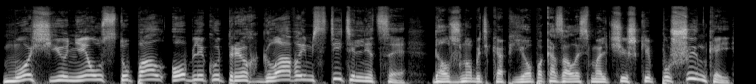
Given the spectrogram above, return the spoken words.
мощью не уступал облику трехглавой мстительницы. Должно быть, копье показалось мальчишке пушинкой,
